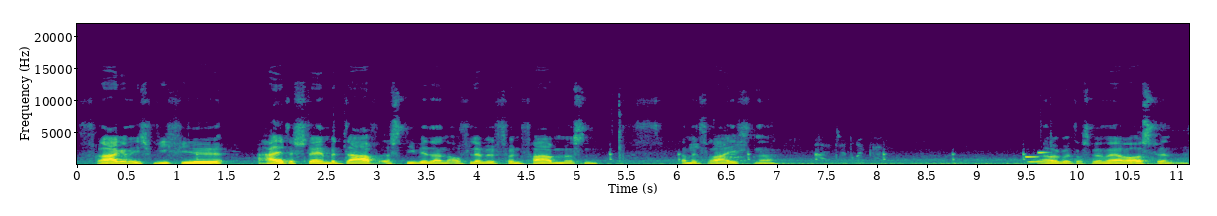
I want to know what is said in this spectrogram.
Ich frage mich, wie viel Haltestellen bedarf es, die wir dann auf Level 5 haben müssen, damit es reicht, ne? Aber gut, das werden wir herausfinden.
